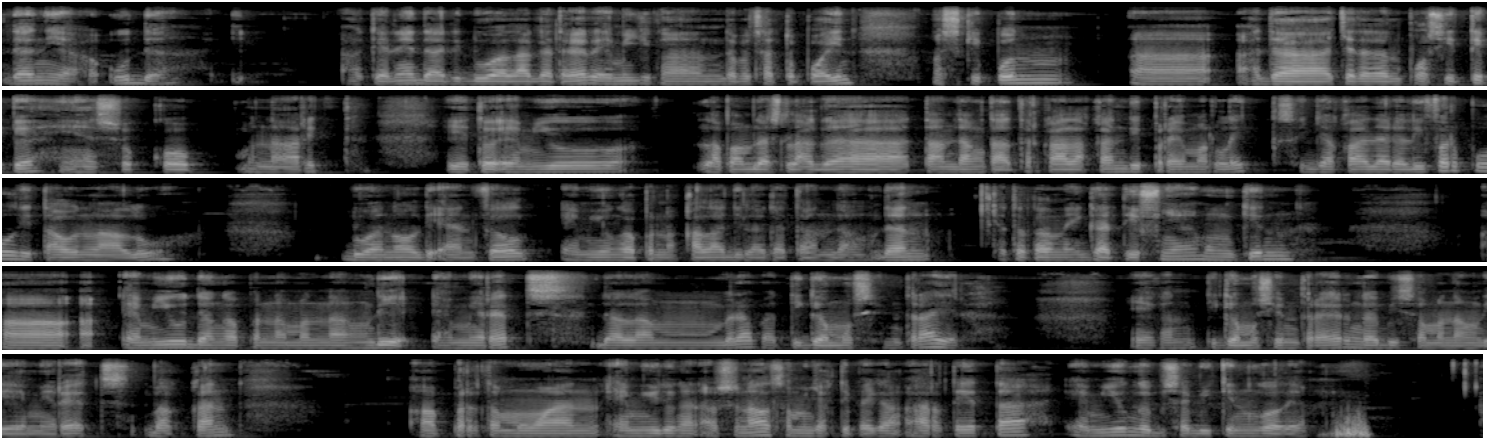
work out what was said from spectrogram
Dan ya udah akhirnya dari dua laga terakhir MU juga dapat satu poin. Meskipun uh, ada catatan positif ya yang cukup menarik yaitu MU 18 laga tandang tak terkalahkan di Premier League sejak kalah dari Liverpool di tahun lalu. 2-0 di Anfield MU nggak pernah kalah di laga tandang. Dan catatan negatifnya mungkin uh, eh, MU udah nggak pernah menang di Emirates dalam berapa? Tiga musim terakhir. Ya kan tiga musim terakhir nggak bisa menang di Emirates. Bahkan uh, pertemuan MU dengan Arsenal semenjak dipegang Arteta MU nggak bisa bikin gol ya.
